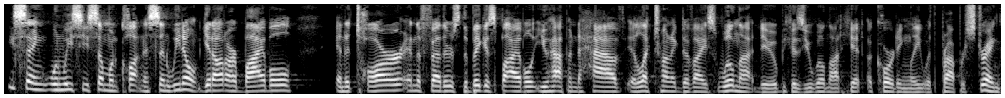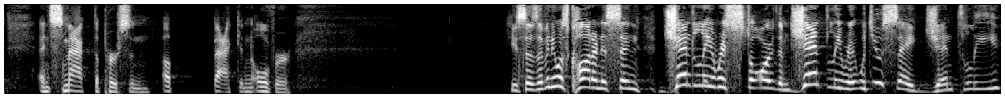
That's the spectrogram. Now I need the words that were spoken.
He's saying when we see someone caught in a sin, we don't get out our Bible and a tar and the feathers, the biggest Bible you happen to have, electronic device will not do because you will not hit accordingly with proper strength and smack the person up, back, and over. He says, if anyone's caught in a sin, gently restore them. Gently, would you say gently?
